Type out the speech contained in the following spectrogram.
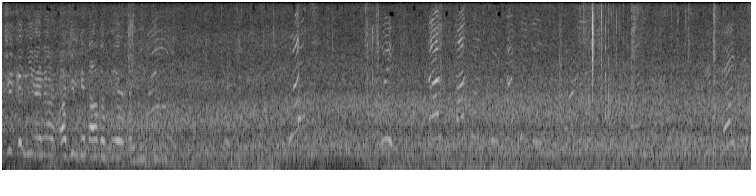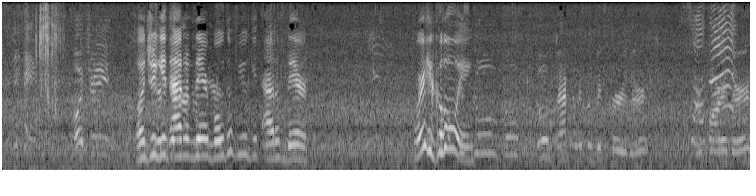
Audrey, can you, Audrey, get out of there. I need to... Audrey! Audrey, get, get out, out of there. Both of you, get out of there. Where are you going? Just go, go, go back a little bit further. So farther.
